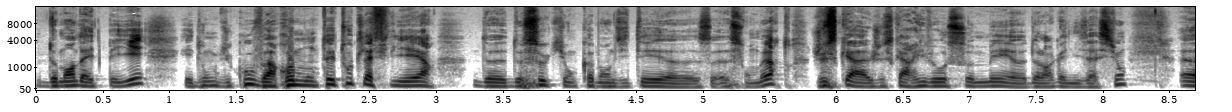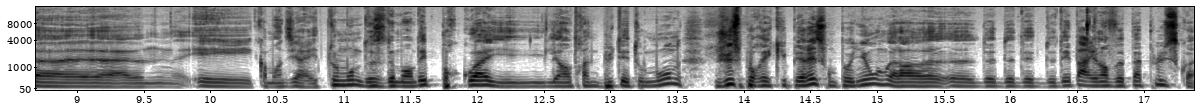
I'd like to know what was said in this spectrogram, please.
demande à être payé. Et donc, du coup, va remonter toute la filière de, de ceux qui ont commandité son meurtre jusqu'à jusqu'à arriver au sommet de l'organisation. Et comment dire, et tout le monde de se demander pourquoi il, il est en train de buter tout le monde juste pour récupérer son pognon. Alors, euh, de, de- de- de départ, il n'en veut pas plus. Quoi.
